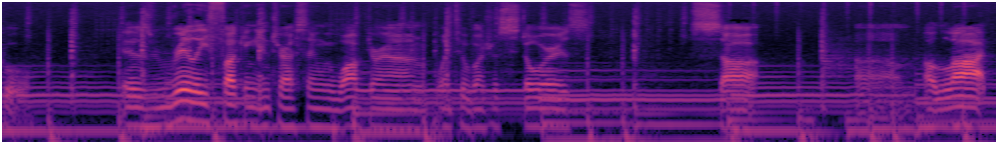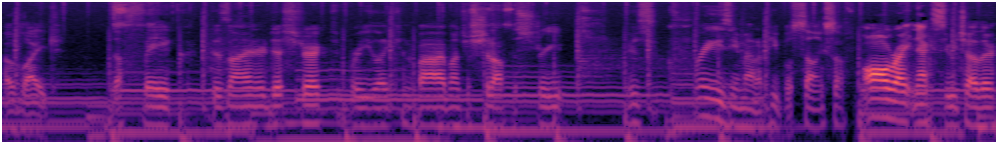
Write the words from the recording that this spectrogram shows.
cool. It was really fucking interesting. We walked around, went to a bunch of stores, saw um, a lot of like the fake designer district where you like can buy a bunch of shit off the street. There's a crazy amount of people selling stuff all right next to each other.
